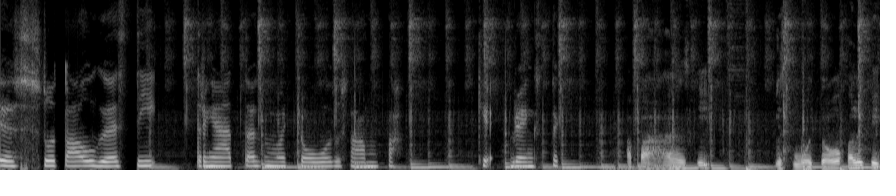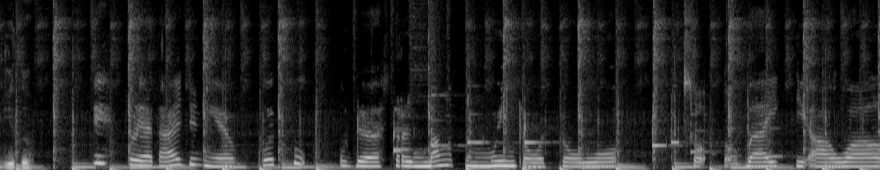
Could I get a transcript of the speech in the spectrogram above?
Yes, lo tau gak sih ternyata semua cowok tuh sampah kayak brengsek Apaan sih? Gak semua cowok kali kayak gitu. ih lihat aja nih ya gue tuh udah sering banget nemuin cowok-cowok sok-sok baik di awal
